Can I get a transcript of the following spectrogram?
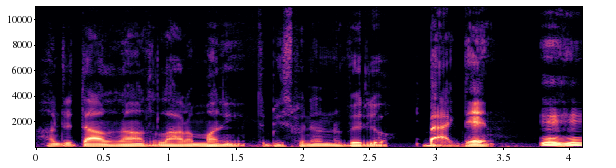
Hundred thousand dollars a lot of money to be spending on a video back then. Mm-hmm.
